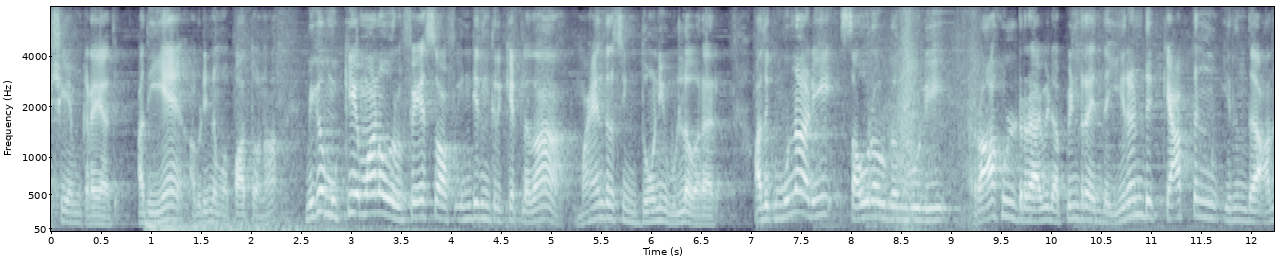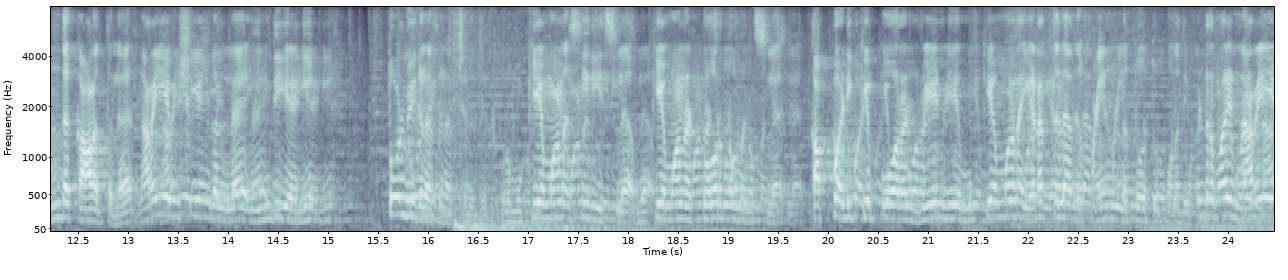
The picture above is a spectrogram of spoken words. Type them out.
விஷயம் கிடையாது. அது ஏன் அப்படின்னு நம்ம பார்த்தோன்னா மிக முக்கியமான ஒரு ஃபேஸ் ஆஃப் இந்தியன் கிரிக்கெட்டில் தான் மகேந்திர சிங் தோனி உள்ளே வரார். அதுக்கு முன்னாடி சௌரவ் கங்குலி ராகுல் டிராவிட் அப்படின்ற இந்த இரண்டு கேப்டன் இருந்த அந்த காலத்தில் நிறைய விஷயங்களில் இந்திய அணி தோல்விகளை சந்திச்சிருக்கு ஒரு முக்கியமான சீரீஸில் முக்கியமான டோர்னமெண்ட்ஸில் கப் அடிக்க போற வேண்டிய முக்கியமான இடத்துல அந்த ஃபைனலில் தோத்து போனது. இப்படின்ற மாதிரி நிறைய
